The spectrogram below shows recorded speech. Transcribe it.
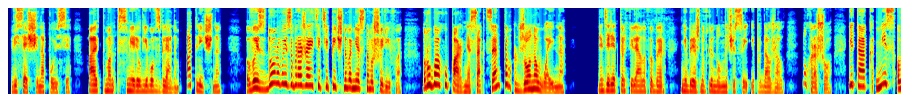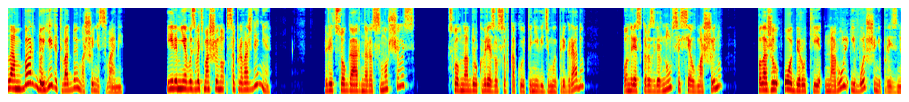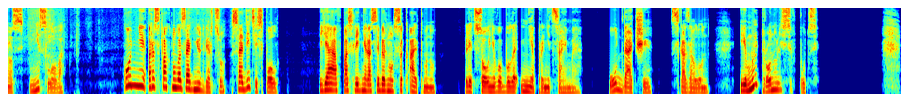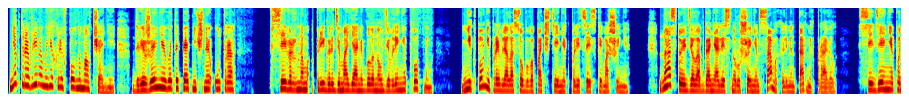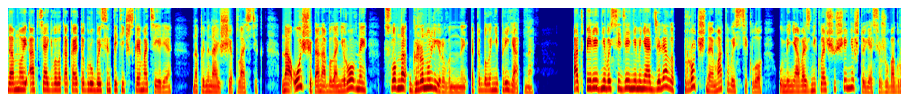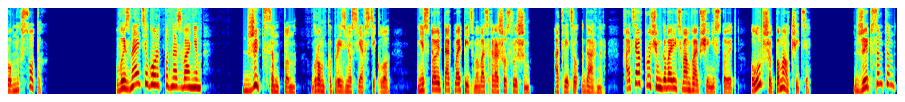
висящей на поясе. Альтман смерил его взглядом. «Отлично. Вы здорово изображаете типичного местного шерифа рубаху парня с акцентом Джона Уэйна. Директор филиала ФБР небрежно взглянул на часы и продолжал. «Ну, хорошо. Итак, мисс Ломбардо едет в одной машине с вами. Или мне вызвать машину сопровождения?» Лицо Гарнера сморщилось, словно вдруг врезался в какую-то невидимую преграду. Он резко развернулся, сел в машину, положил обе руки на руль и больше не произнес ни слова. Конни распахнула заднюю дверцу. «Садитесь, Пол». Я в последний раз обернулся к Альтману. Лицо у него было непроницаемое. «Удачи», — сказал он, и мы тронулись в путь. Некоторое время мы ехали в полном молчании. Движение в это пятничное утро в северном пригороде Майами было на удивление плотным. Никто не проявлял особого почтения к полицейской машине. Нас то и дело обгоняли с нарушением самых элементарных правил. Сиденье подо мной обтягивала какая-то грубая синтетическая материя, напоминающая пластик. На ощупь она была неровной, словно гранулированной. Это было неприятно. От переднего сиденья меня отделяло прочное матовое стекло. У меня возникло ощущение, что я сижу в огромных сотах. «Вы знаете город под названием Джипсонтон?» — громко произнес я в стекло. «Не стоит так вопить, мы вас хорошо слышим», — ответил Гарнер. «Хотя, впрочем, говорить вам вообще не стоит. Лучше помолчите». «Джипсонтон?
